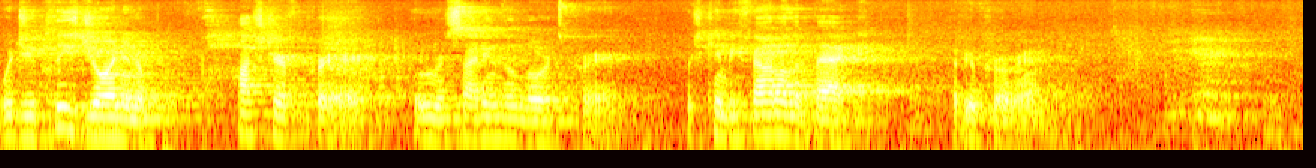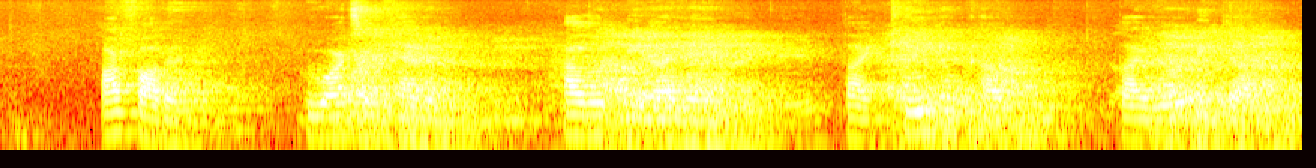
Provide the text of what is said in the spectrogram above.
Would you please join in a posture of prayer in reciting the Lord's Prayer, which can be found on the back of your program? Our Father, who art in heaven, hallowed be thy name. Thy kingdom come, thy will be done,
